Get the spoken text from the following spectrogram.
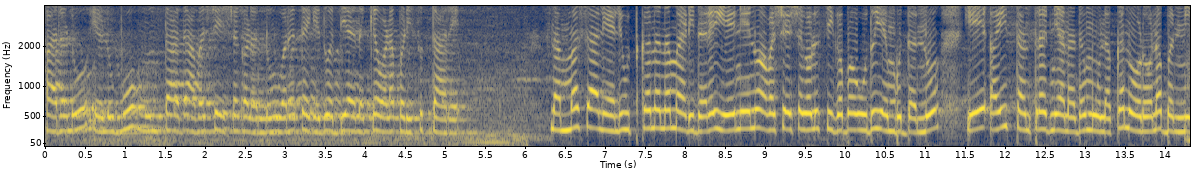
ಹರಳು ಎಳುಬು ಮುಂತಾದ ಅವಶೇಷಗಳನ್ನು ಹೊರತೆಗೆದು ಅಧ್ಯಯನಕ್ಕೆ ಒಳಪಡಿಸುತ್ತಾರೆ. ನಮ್ಮ ಶಾಲೆಯಲ್ಲಿ ಉತ್ಖನನ ಮಾಡಿದರೆ ಏನೇನು ಅವಶೇಷಗಳು ಸಿಗಬಹುದು ಎಂಬುದನ್ನು ಎಐ ತಂತ್ರಜ್ಞಾನದ ಮೂಲಕ ನೋಡೋಣ ಬನ್ನಿ.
